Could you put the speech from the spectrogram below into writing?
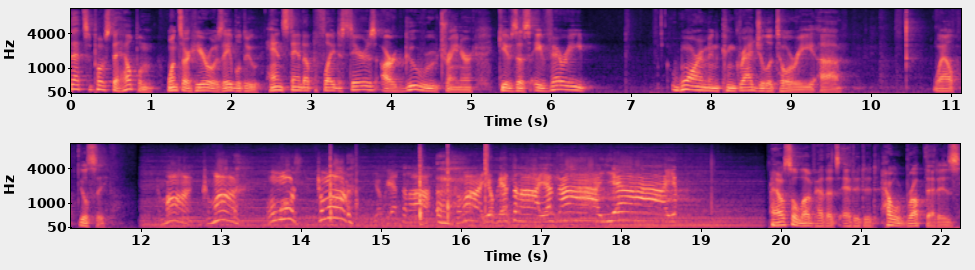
That supposed to help him? Once our hero is able to handstand up a flight of stairs, our guru trainer gives us a very warm and congratulatory, uh, well, you'll see. Come on, come on, almost, come on. You get it, come on, you get it, ah, yeah, yeah. I also love how that's edited, how abrupt that is.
